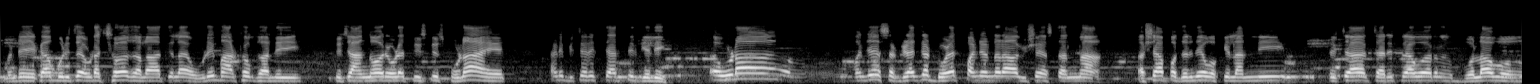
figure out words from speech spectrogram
म्हणजे एका मुलीचा एवढा छळ झाला तिला एवढी मारठोक झाली तिच्या अंगावर एवढ्या तीस तीस खुणा आहेत आणि बिचारी त्यात ती गेली. एवढा म्हणजे सगळ्यांच्या डोळ्यात पाणी आणणारा विषय असताना अशा पद्धतीने वकिलांनी तिच्या चारित्र्यावर बोलावं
